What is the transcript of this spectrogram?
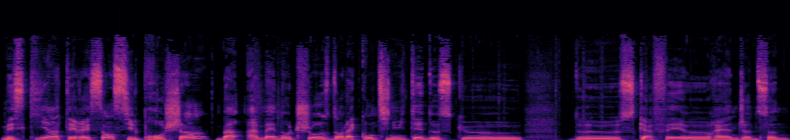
mais ce qui est intéressant, si le prochain bah, amène autre chose dans la continuité de ce que euh, de ce qu'a fait Ryan Johnson.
